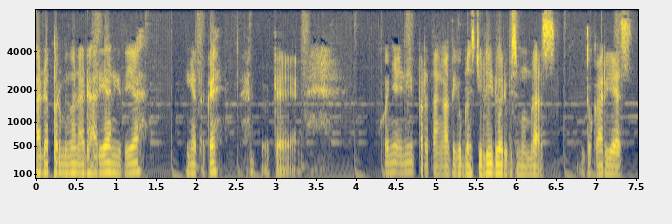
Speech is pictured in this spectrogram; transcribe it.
ada permingguan ada harian gitu ya. Ingat oke? Okay? oke. Okay. Pokoknya ini per tanggal 13 Juli 2019 untuk Aries.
